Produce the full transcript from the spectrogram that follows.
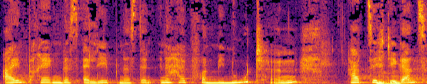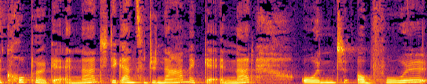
einprägendes Erlebnis, denn innerhalb von Minuten hat sich mhm. die ganze Gruppe geändert, die ganze Dynamik geändert. Und obwohl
